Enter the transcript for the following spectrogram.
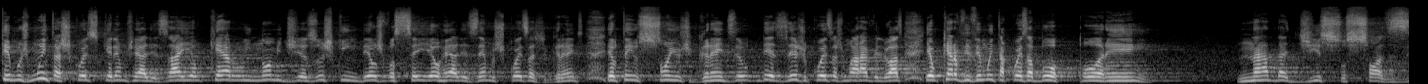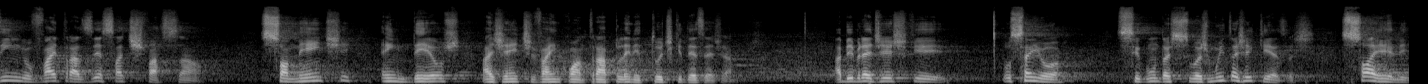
Temos muitas coisas que queremos realizar e eu quero, em nome de Jesus, que em Deus você e eu realizemos coisas grandes. Eu tenho sonhos grandes, eu desejo coisas maravilhosas, eu quero viver muita coisa boa. Porém, nada disso sozinho vai trazer satisfação. Somente em Deus a gente vai encontrar a plenitude que desejamos. A Bíblia diz que o Senhor, segundo as suas muitas riquezas, só Ele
